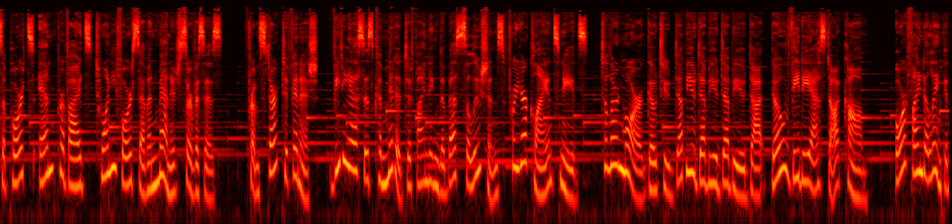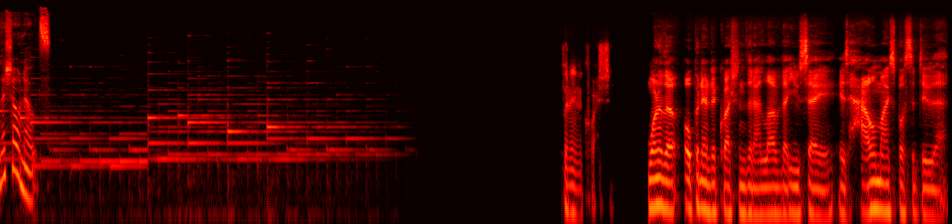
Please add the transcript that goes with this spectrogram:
supports, and provides 24 7 managed services. From start to finish, VDS is committed to finding the best solutions for your client's needs. To learn more, go to www.govds.com or find a link in the show notes. Put in a question. One of the open ended questions that I love that you say is, How am I supposed to do that?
